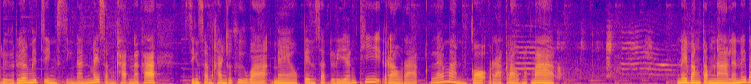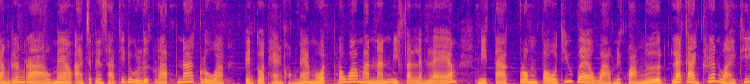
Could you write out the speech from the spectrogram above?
หรือเรื่องไม่จริง สิ่งนั้นไม่สำคัญนะคะ สิ่งสำคัญก็คือว่าแมวเป็นสัตว์เลี้ยงที่เรารัก และมันก็รักเรามากๆ ในบางตำนานและในบางเรื่องราว แมวอาจจะเป็นสัตว์ที่ดูลึกลับ น่ากลัว เป็นตัวแทนของแม่มด เพราะว่ามันนั้นมีฟันแหลมๆ มีตากลมโตที่แวววาวในความมืด และการเคลื่อนไหวที่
